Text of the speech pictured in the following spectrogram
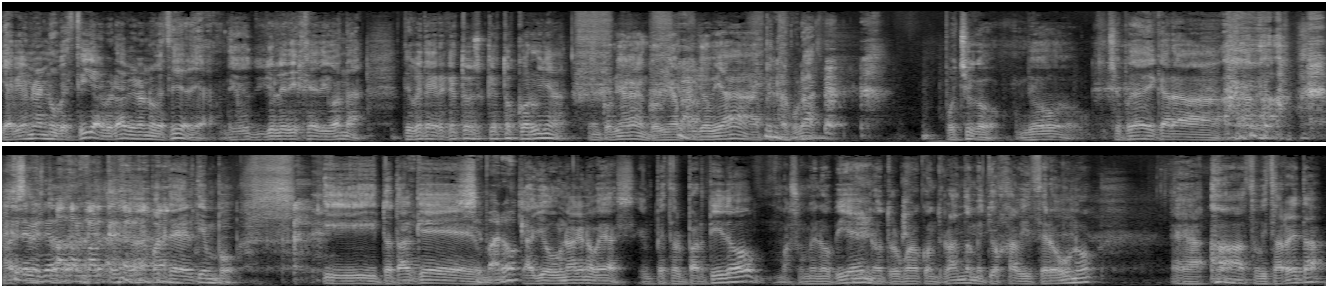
Y había unas nubecillas, ¿verdad? Había unas nubecillas. Ya. Digo, yo le dije, digo, anda, digo, ¿qué te crees? ¿Que esto es, que esto es Coruña? En Coruña, en Coruña, pues llovía espectacular. Pues chico, yo se puede dedicar a, a, dar partes. a dar parte del tiempo. Y total que Se paró. cayó una que no veas. Empezó el partido, más o menos bien, otro bueno controlando, metió Javi 0-1 eh, a Zubizarreta.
